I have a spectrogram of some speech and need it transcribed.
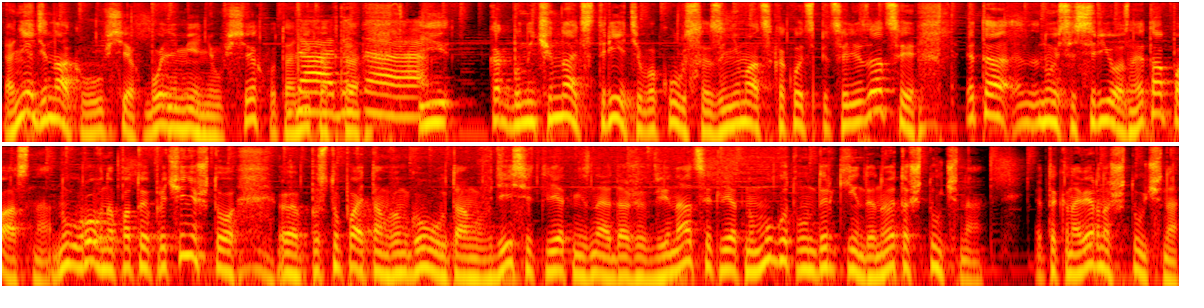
Они одинаковые у всех, более-менее у всех. Вот они да, как-то... Да, да. И как бы начинать с третьего курса заниматься какой-то специализацией, это, ну, если серьезно, это опасно. Ну, ровно по той причине, что э, поступать там в МГУ там в 10 лет, не знаю, даже в 12 лет, ну, могут вундеркинды, но это штучно. Это, наверное, штучно.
